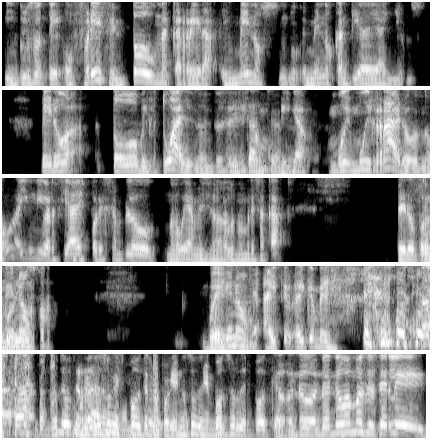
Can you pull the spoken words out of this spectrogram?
incluso te ofrecen toda una carrera en menos, en menos cantidad de años, pero todo virtual, ¿no? Entonces es como que ya muy, muy raro, ¿no? Hay universidades, por ejemplo, no voy a mencionar los nombres acá, pero como digo, son, bueno, ¿Por qué no? Hay que, hay que me... no, no son sponsors, porque no son sponsors del podcast. No, no, no, vamos a hacerle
